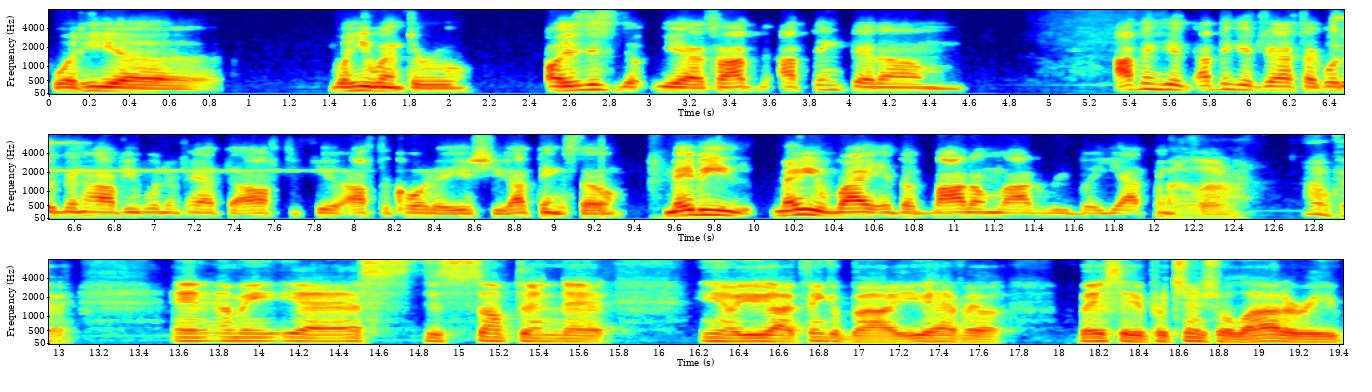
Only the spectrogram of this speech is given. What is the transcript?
what he uh what he went through. Oh, is this yeah? So I I think that um I think his I think his draft stock would have been high if he wouldn't have had the off the field off the quarter issue. I think so. Maybe maybe right at the bottom lottery, but yeah, I think so. Okay, and I mean, yeah, that's just something that you know you got to think about. You have a basically a potential lottery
